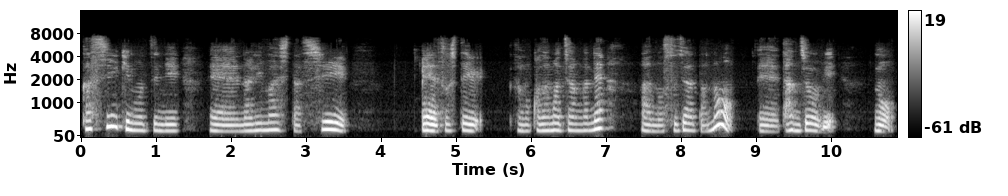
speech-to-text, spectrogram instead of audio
かしい気持ちに、えー、なりましたし、えー、そして、そのこだまちゃんがね、あの、スジャータの、えー、誕生日の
